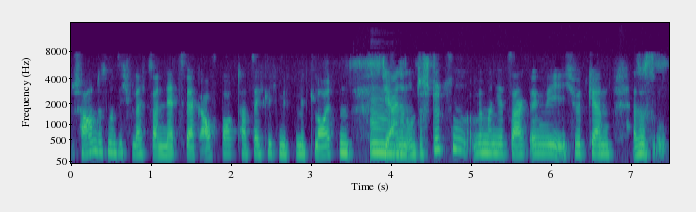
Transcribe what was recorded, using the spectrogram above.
schauen, dass man sich vielleicht so ein Netzwerk aufbaut, tatsächlich mit, mit Leuten, mhm. die einen unterstützen. Wenn man jetzt sagt, irgendwie, ich würde gern, also es,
